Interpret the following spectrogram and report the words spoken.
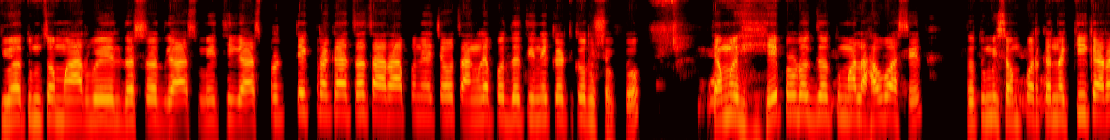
किंवा तुमचं मार्वेल दशरथ घास मेथी घास प्रत्येक प्रकारचा चारा आपण याच्यावर चांगल्या पद्धतीने कट करू शकतो. त्यामुळे हे प्रोडक्ट जर तुम्हाला हवं असेल तर तुम्ही संपर्क नक्की करा.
